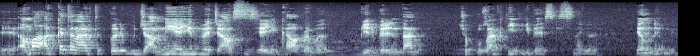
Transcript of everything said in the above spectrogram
E, ama hakikaten artık böyle bu canlı yayın ve cansız yayın kavramı birbirinden çok uzak değil gibi eskisine göre. Yanılıyor muyum?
